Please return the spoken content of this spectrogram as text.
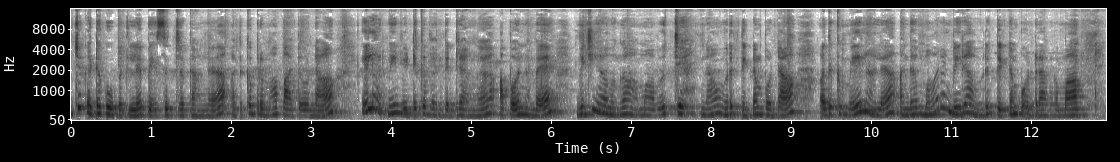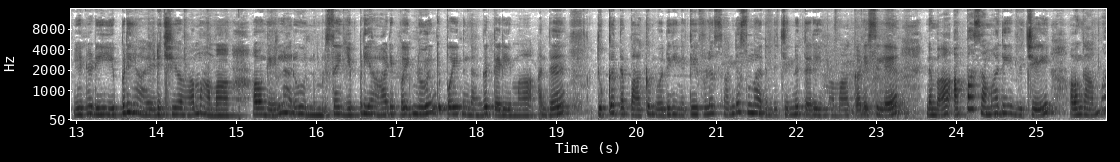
உச்சக்கட்ட கோபத்தில் பேசிட்டு அதுக்கப்புறமா பார்த்தோன்னா எல்லாருமே வீட்டுக்கு வந்துடுறாங்க. அப்போ நம்ம விஜய் அவங்க அம்மாவும் சே நான் ஒரு திட்டம் போட்டால் அதுக்கு மேலால் அந்த மாறன் வீர ஒரு திட்டம் போடுறாங்கம்மா. என்னடி எப்படி ஆயிடுச்சு. ஆமாம் ஆமாம் அவங்க எல்லாரும் ஒரு நிமிஷம் எப்படி ஆடி போய் நொறுங்கி போயிருந்தாங்க தெரியுமா? அந்த துக்கத்தை பார்க்கும்போது எனக்கு இவ்வளோ சந்தோஷமாக இருந்துச்சுன்னு தெரியுமாம்மா கடைசியில் நம்ம அப்பா சமாதியை வச்சு அவங்க அம்மா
